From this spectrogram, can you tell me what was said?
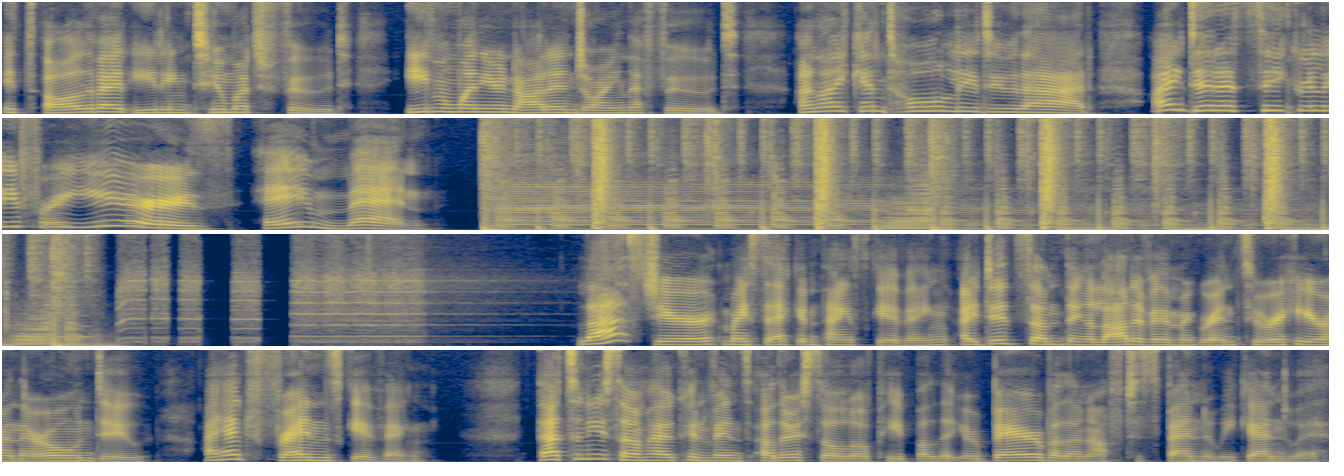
It's all about eating too much food, even when you're not enjoying the food. And I can totally do that. I did it secretly for years. Amen. Last year, my second Thanksgiving, I did something a lot of immigrants who are here on their own do. I had Friendsgiving. That's when you somehow convince other solo people that you're bearable enough to spend a weekend with.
